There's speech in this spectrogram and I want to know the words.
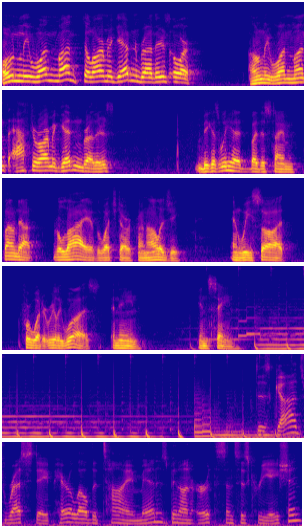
only one month till Armageddon, brothers, or only one month after Armageddon, brothers, because we had by this time found out the lie of the Watchtower chronology, and we saw it for what it really was inane, insane. Does God's rest day parallel the time man has been on earth since his creation?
